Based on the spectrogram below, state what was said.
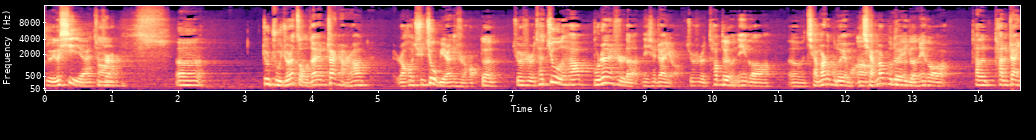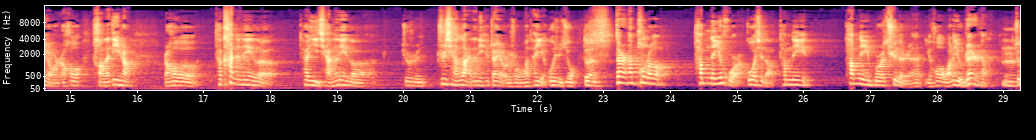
有一个细节，就是，嗯，就主角走在战场上，然后去救别人的时候，对。就是他救他不认识的那些战友，就是他不有那个呃前面的部队吗？前面部队有那个他的他的战友，然后躺在地上，然后他看见那个他以前的那个就是之前来的那些战友的时候，完他也过去救。对，但是他碰着他们那一伙过去的，他们那他们那一波去的人，以后完了有认识他的，就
